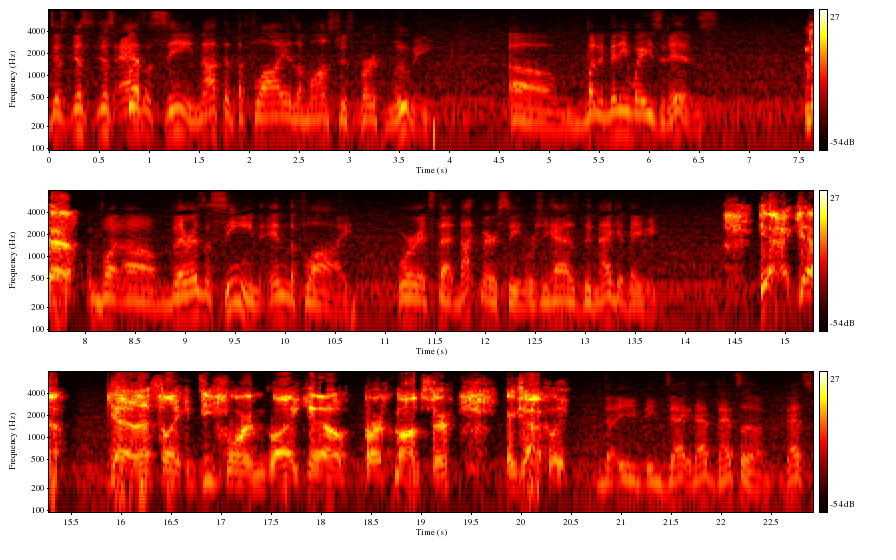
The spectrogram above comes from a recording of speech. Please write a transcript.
just just just as a scene. Not that The Fly is a monstrous birth movie, um, but in many ways it is. Yeah. But um, there is a scene in The Fly where it's that nightmare scene where she has the maggot baby. Yeah, yeah. Yeah, that's like a deformed, like, you know, birth monster. Exactly. Exactly. That that's a that's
